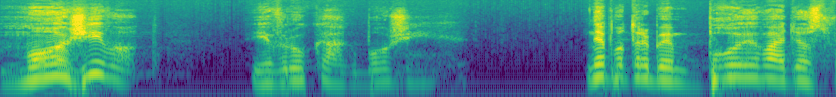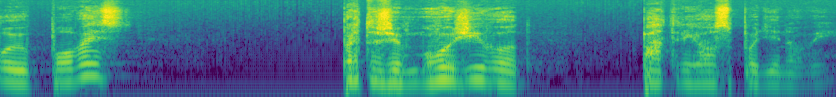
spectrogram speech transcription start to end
Môj život je v rukách Božích. Nepotrebujem bojovať o svoju povesť, pretože môj život patrí hospodinovi.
